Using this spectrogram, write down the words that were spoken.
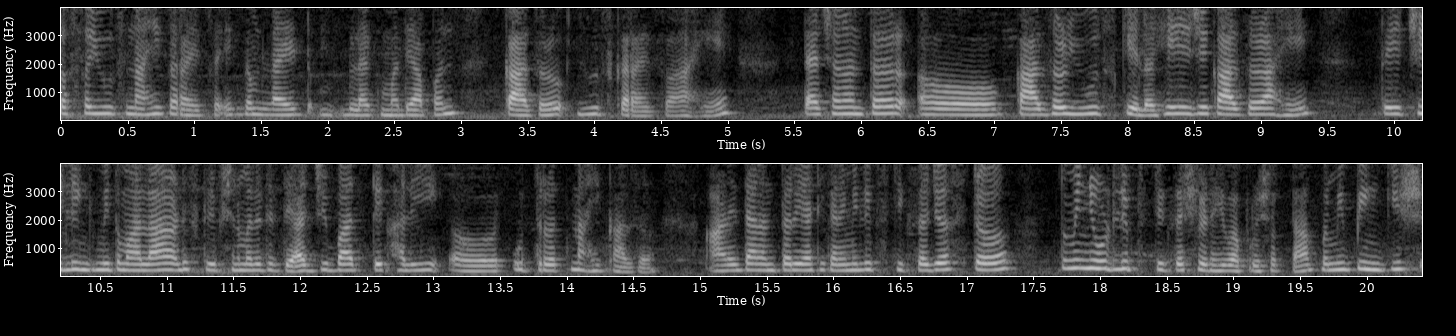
तसं यूज नाही करायचं. एकदम लाइट ब्लॅकमध्ये आपण काजळ यूज करायचं आहे. त्याच्यानंतर काजळ यूज केलं. हे जे काजळ आहे त्याची लिंक मी तुम्हाला डिस्क्रिप्शनमध्ये देते. अजिबात ते खाली उतरत नाही काजळ. आणि त्यानंतर या ठिकाणी मी लिपस्टिकचा जस्ट तुम्ही न्यूड लिपस्टिकचा शेडही वापरू शकता. पण मी पिंकिश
